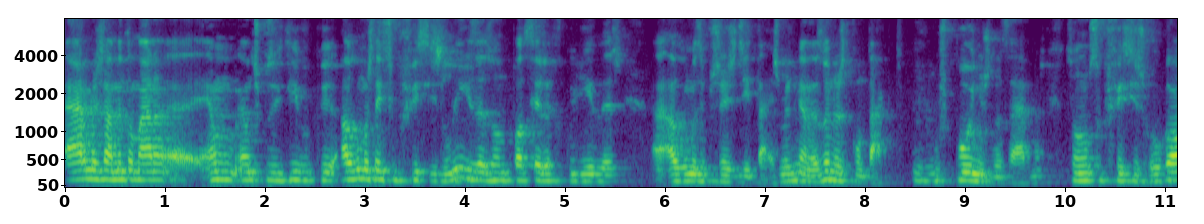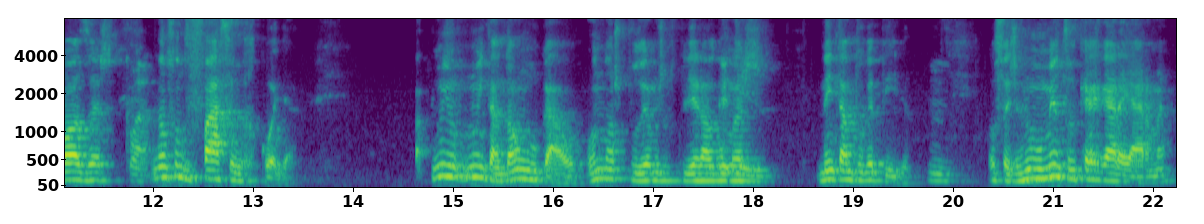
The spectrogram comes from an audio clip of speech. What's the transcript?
a arma geralmente uma arma, eh, é, um, é um dispositivo que algumas têm superfícies lisas onde pode ser recolhidas algumas impressões digitais, mas as zonas de contacto, uhum. os punhos das armas, são superfícies rugosas, claro. não são de fácil recolha. No, no, entanto, há um local onde nós podemos recolher algumas, gatilho. nem tanto o gatilho. Hum. Ou seja, no momento de carregar a arma, ah.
